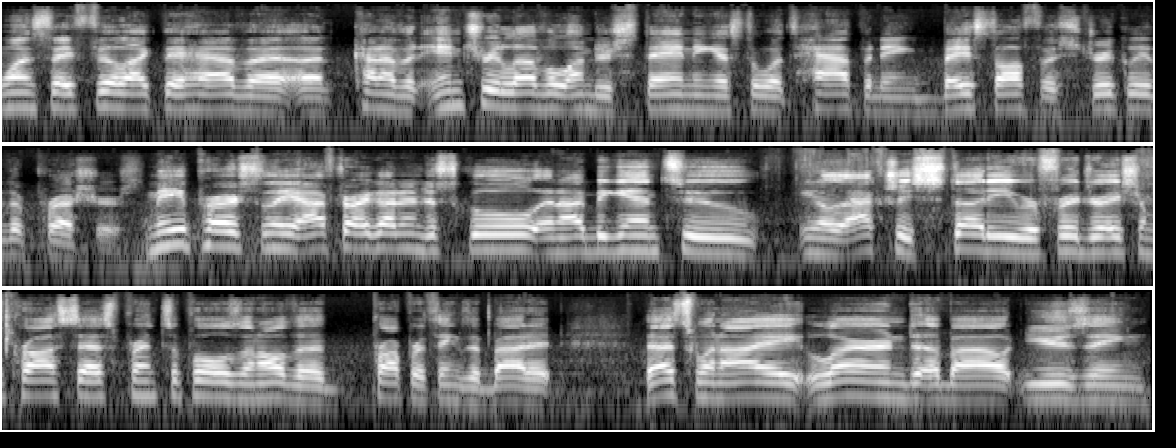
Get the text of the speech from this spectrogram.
once they feel like they have a, a, kind of an entry level understanding as to what's happening based off of strictly the pressures. Me personally, after I got into school and I began to, you know, actually study refrigeration process principles and all the proper things about it, that's when I learned about using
